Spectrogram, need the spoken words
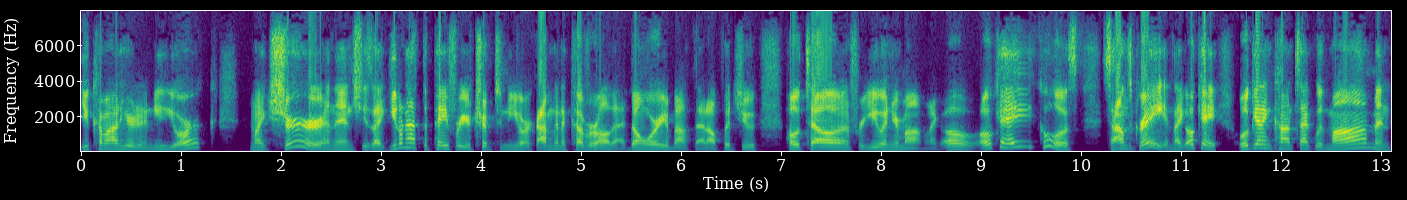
you come out here to New York? I'm like, sure. And then she's like, you don't have to pay for your trip to New York. I'm going to cover all that. Don't worry about that. I'll put you hotel and for you and your mom. I'm like, oh, okay, cool. This sounds great. And like, okay, we'll get in contact with mom and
